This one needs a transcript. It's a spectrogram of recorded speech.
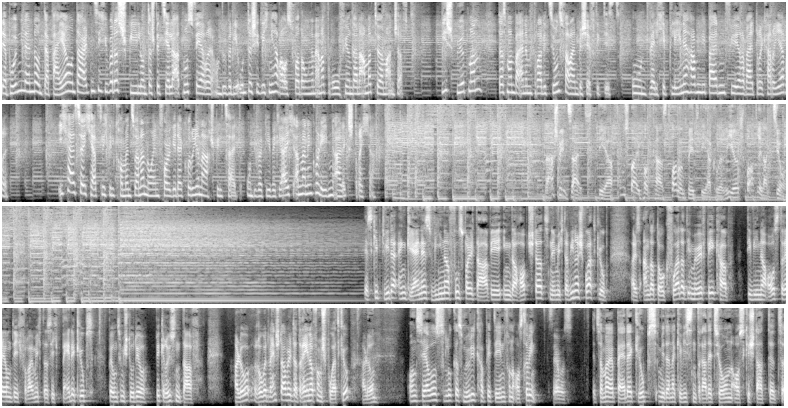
Der Burgenländer und der Bayer unterhalten sich über das Spiel und der spezielle Atmosphäre und über die unterschiedlichen Herausforderungen einer Profi- und einer Amateurmannschaft. Wie spürt man, dass man bei einem Traditionsverein beschäftigt ist? Und welche Pläne haben die beiden für ihre weitere Karriere? Ich heiße euch herzlich willkommen zu einer neuen Folge der Kurier Nachspielzeit und übergebe gleich an meinen Kollegen Alex Strecher. Nachspielzeit, der Fußball-Podcast von und mit der Kurier Sportredaktion. Es gibt wieder ein kleines Wiener Fußball-Derby in der Hauptstadt, nämlich der Wiener Sportclub. Als Underdog fordert im ÖFB Cup die Wiener Austria und ich freue mich, dass ich beide Clubs bei uns im Studio begrüßen darf. Hallo, Robert Weinstapel, der Trainer vom Sportclub. Hallo. Und Servus, Lukas Mühl, Kapitän von Austria Wien. Servus. Jetzt haben wir ja beide Clubs mit einer gewissen Tradition ausgestattet.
